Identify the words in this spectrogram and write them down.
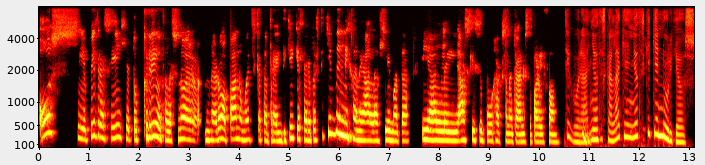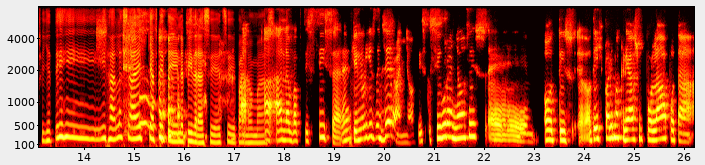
όση επίδραση είχε το κρύο θαλασσινό νερό απάνω μου έτσι καταπραγητική και θεραπευτική δεν είχαν άλλα αθλήματα ή άλλη άσκηση που είχα ξανακάνει στο παρελθόν. Σίγουρα, νιώθεις καλά και νιώθεις και καινούριος. γιατί η θάλασσα έχει και αυτή την επίδραση έτσι πάνω μας. Αναβαπτιστείς, ε. Καινούριο δεν ξέρω αν νιώθεις. Σίγουρα νιώθεις ε, ότι, ε, ότι έχει πάρει μακριά σου πολλά από τα,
